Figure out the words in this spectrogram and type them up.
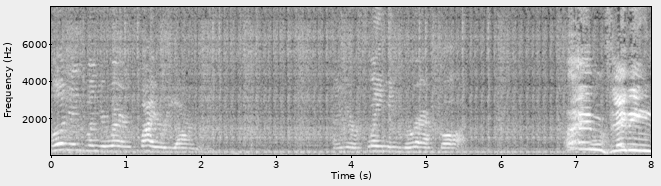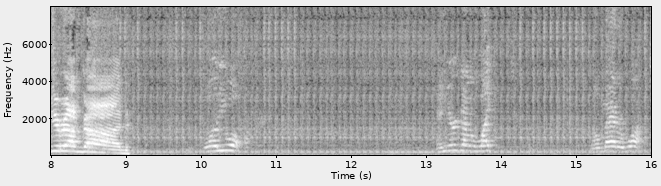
Hood is when you're wearing fiery armor. And you're a flaming giraffe god. I'm flaming giraffe god. Well, you are. And you're gonna like it. No matter what.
